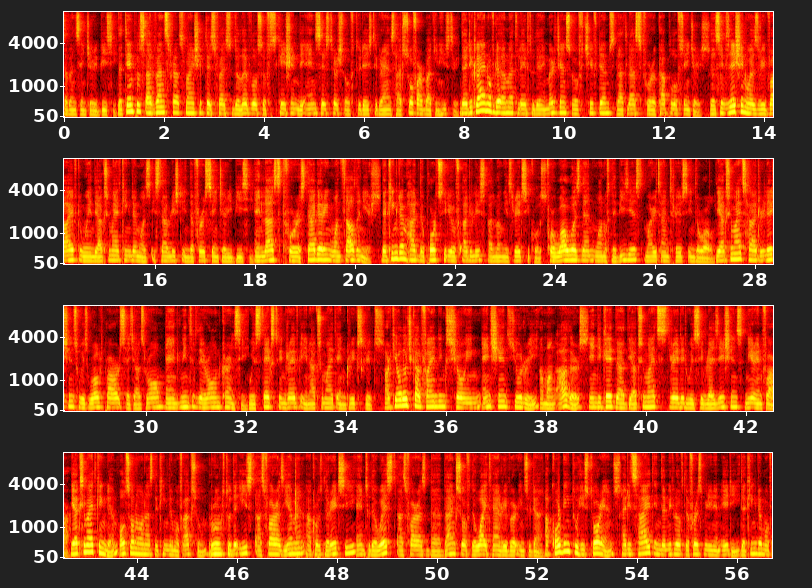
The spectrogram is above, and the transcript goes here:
7th century BC. The temple's advanced craftsmanship testifies to the level of sophistication the ancestors of today's Tigrayans had so far back in history. The decline of Da'amat led to the emergence of chiefdoms that last for a couple of centuries. The civilization was revived when the Aksumite kingdom was established in the 1st century BC and lasted for a staggering 1000 years. The kingdom had the port city of Adulis along its Red Sea coast, for what was then one of the busiest maritime trades in the world. The Aksumites had relations with world powers such as Rome and minted their own currency, with text engraved in Aksumite and Greek scripts. Archaeological findings showing ancient jewelry, among others, indicate that the Aksumites traded with civilizations near and far. The Aksumite kingdom, also known as the Kingdom of Aksum, ruled to the east as far as Yemen across the Red Sea and to the west as far as the banks of the White Nile River in Sudan. According to historians, at its height in the middle of the first millennium AD, the Kingdom of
